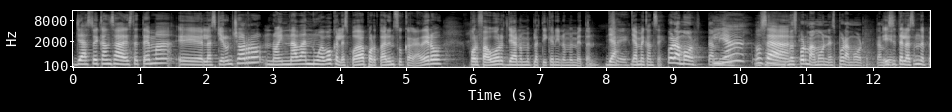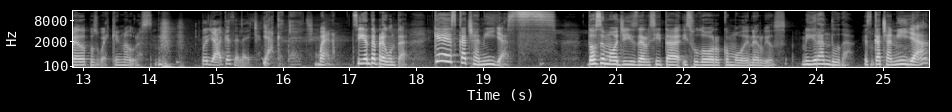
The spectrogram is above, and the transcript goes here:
ya estoy cansada de este tema, eh, las quiero un chorro, no hay nada nuevo que les pueda aportar en su cagadero. Por favor, ya no me platiquen y no me metan. Ya, Sí. ya me cansé. Por amor también. ya, o sea- No es por mamón, es por amor también. Y si te la hacen de pedo, pues, güey, qué inmaduras. Pues ya que se la eche. ya que te Bueno, siguiente pregunta. ¿Qué es cachanillas? Dos emojis de risita y sudor como de nervios. Mi gran duda. Es cachanilla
